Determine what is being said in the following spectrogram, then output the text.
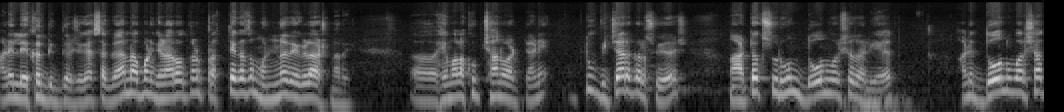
आणि लेखक दिग्दर्शक या सगळ्यांना आपण घेणार आहोत कारण प्रत्येकाचं म्हणणं वेगळं असणार आहे. हे मला खूप छान वाटतं आणि तू विचार कर सुयश नाटक सुरू होऊन दोन वर्ष झाली आहेत आणि दोन वर्षात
